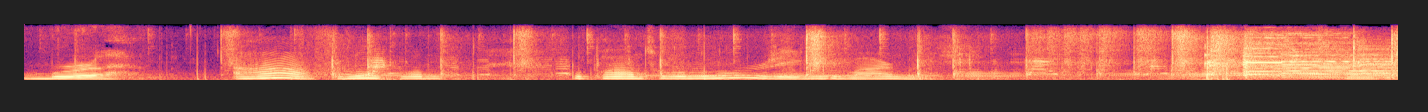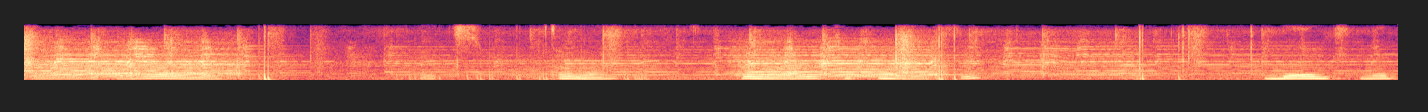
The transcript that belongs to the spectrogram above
Bruh. Aha bunun pan- bu pantolonunun rengi varmış. Evet. Tamam. Olsun. Mont, mont,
